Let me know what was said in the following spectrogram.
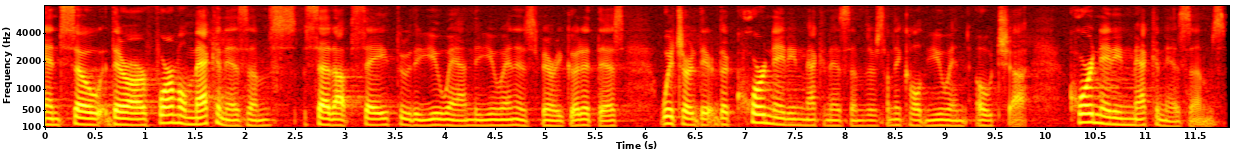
And so there are formal mechanisms set up, say, through the UN. The UN is very good at this, which are the, the coordinating mechanisms. There's something called UN OCHA. Coordinating mechanisms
